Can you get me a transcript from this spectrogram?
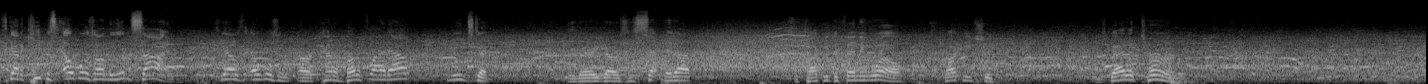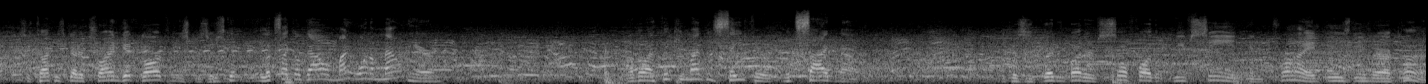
He's got to keep his elbows on the inside. See how his elbows are, are kind of butterflied out? He needs to. Well, there he goes. He's setting it up. Satake defending well. Satake should. He's got to turn. Satake's got to try and get guard from this position. Gonna, looks like Ogawa might want to mount here. Although I think he might be safer with side mount because his bread and butter so far that we've seen in Pride is the Americana,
